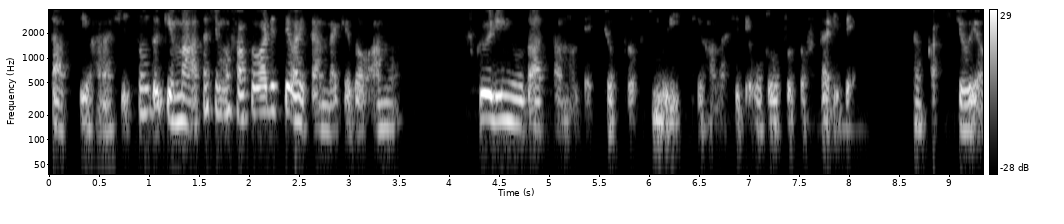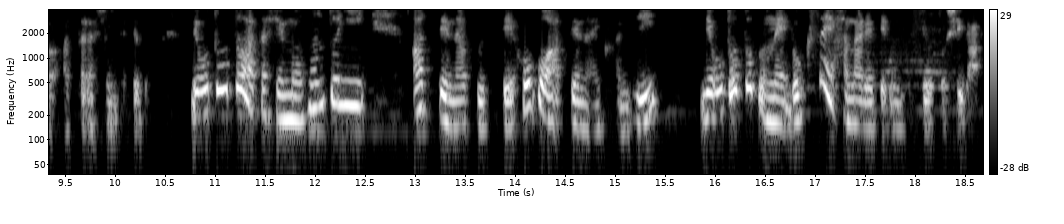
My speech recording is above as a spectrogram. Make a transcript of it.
たっていう話。その時、まあ私も誘われてはいたんだけど、あの、スクーリングがあったので、ちょっと無理っていう話で弟と二人で、なんか父親はあったらしいんだけど、で、弟は私も本当に会ってなくって、ほぼ会ってない感じ。で、弟とね、6歳離れてるんですよ、年が。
